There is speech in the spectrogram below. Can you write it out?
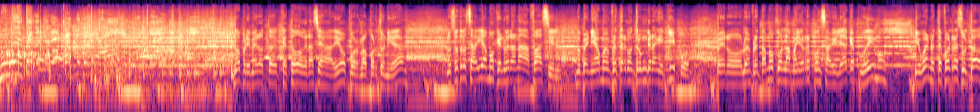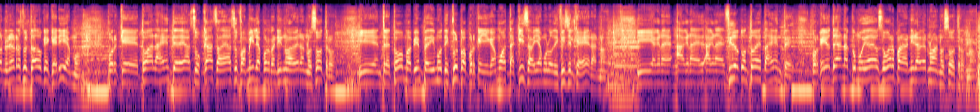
Muy que todo, gracias a Dios por la oportunidad. Nosotros sabíamos que no era nada fácil, nos veníamos a enfrentar contra un gran equipo, pero lo enfrentamos con la mayor responsabilidad que pudimos y bueno, este fue el resultado, no era el resultado que queríamos, porque toda la gente deja sus casas, deja su familia por venirnos a ver a nosotros y entre todos más bien pedimos disculpas porque llegamos hasta aquí, sabíamos lo difícil que era, ¿no? Y agradecido con toda esta gente, porque ellos dejan la comodidad de su hogar para venir a vernos a nosotros, ¿no?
